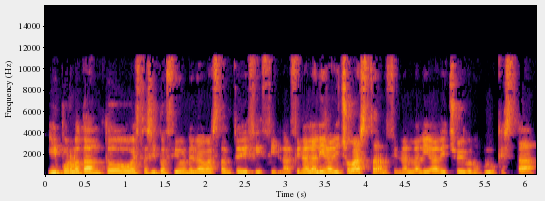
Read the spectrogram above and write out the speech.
y por lo tanto esta situación era bastante difícil. Al final la liga ha dicho basta, al final la liga ha dicho hoy con un club que está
